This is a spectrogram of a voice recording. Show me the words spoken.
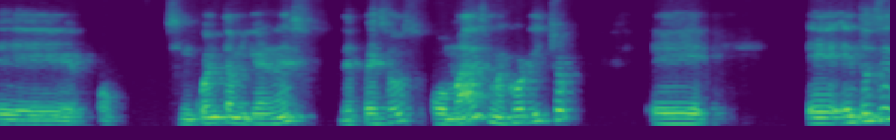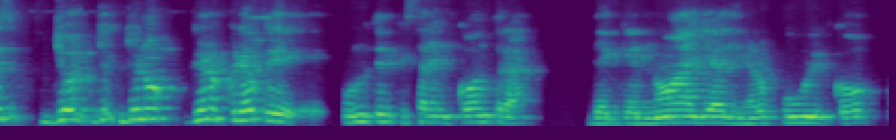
eh, millones de pesos o más, mejor dicho? entonces, yo, yo, yo, no, yo no creo que uno tiene que estar en contra de que no haya dinero público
